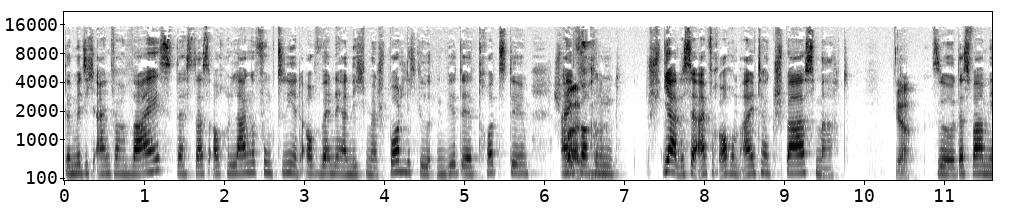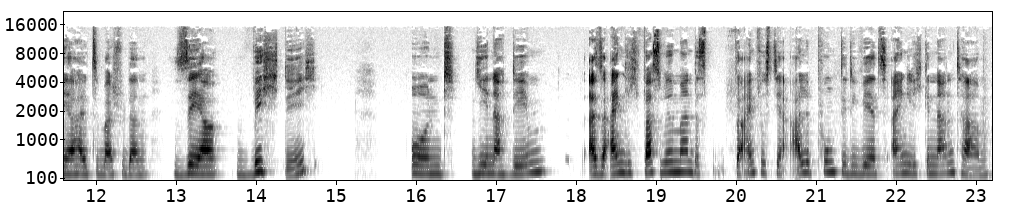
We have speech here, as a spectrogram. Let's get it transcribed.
damit ich einfach weiß, dass das auch lange funktioniert, auch wenn er nicht mehr sportlich geritten wird, er trotzdem Spaß einfach ein, ja, dass er einfach auch im Alltag Spaß macht. Ja. So, das war mir halt zum Beispiel dann sehr wichtig. Und je nachdem, also eigentlich, was will man, das beeinflusst ja alle Punkte, die wir jetzt eigentlich genannt haben.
